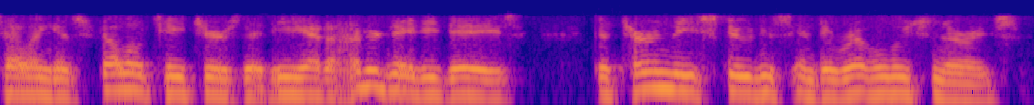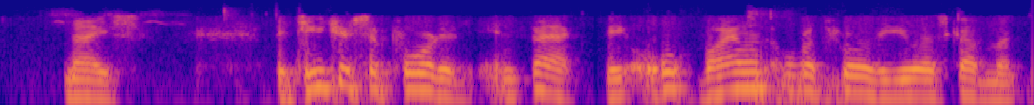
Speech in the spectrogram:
telling his fellow teachers that he had 180 days to turn these students into revolutionaries. Nice. The teacher supported, in fact, the violent overthrow of the U.S. government.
